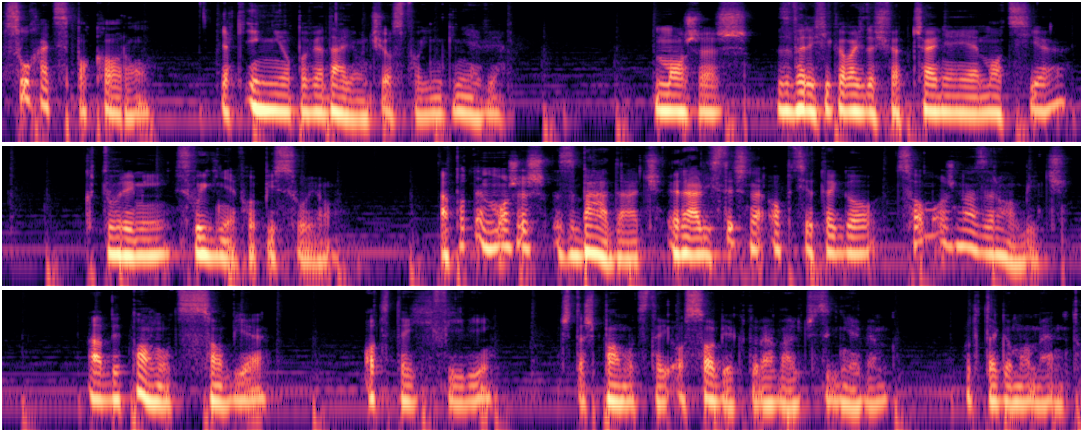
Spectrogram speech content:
słuchać z pokorą, jak inni opowiadają ci o swoim gniewie. Możesz zweryfikować doświadczenia i emocje, którymi swój gniew opisują a potem możesz zbadać realistyczne opcje tego, co można zrobić, aby pomóc sobie od tej chwili, czy też pomóc tej osobie, która walczy z gniewem od tego momentu.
